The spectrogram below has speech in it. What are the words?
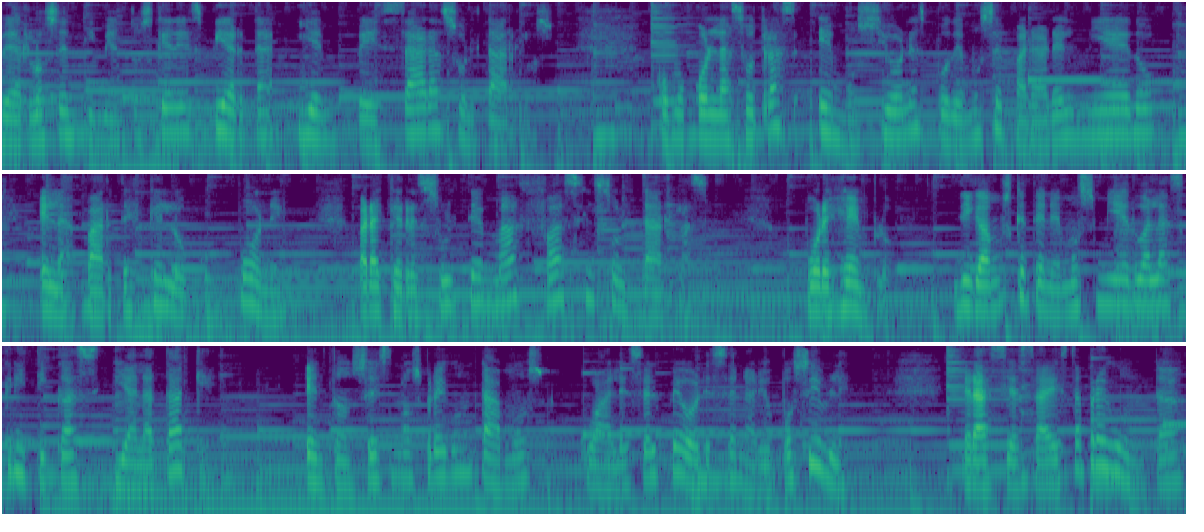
ver los sentimientos que despierta y empezar a soltarlos. Como con las otras emociones podemos separar el miedo en las partes que lo componen para que resulte más fácil soltarlas. Por ejemplo, digamos que tenemos miedo a las críticas y al ataque. Entonces nos preguntamos cuál es el peor escenario posible. Gracias a esta pregunta,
